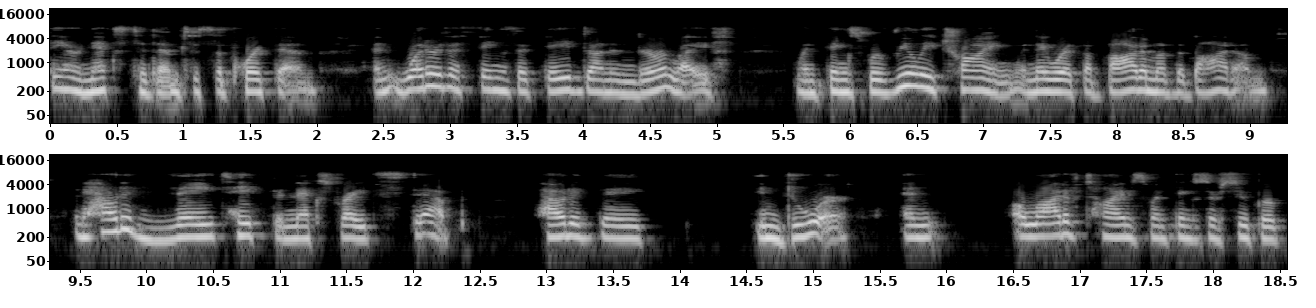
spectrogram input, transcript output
there next to them to support them? And what are the things that they've done in their life when things were really trying, when they were at the bottom of the bottom? And how did they take the next right step? How did they endure? And a lot of times when things are super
